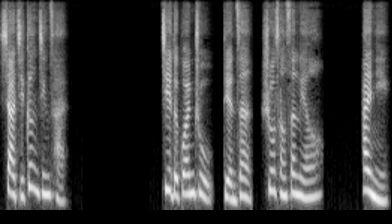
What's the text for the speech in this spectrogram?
下集更精彩，记得关注、点赞、收藏三连哦，爱你！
